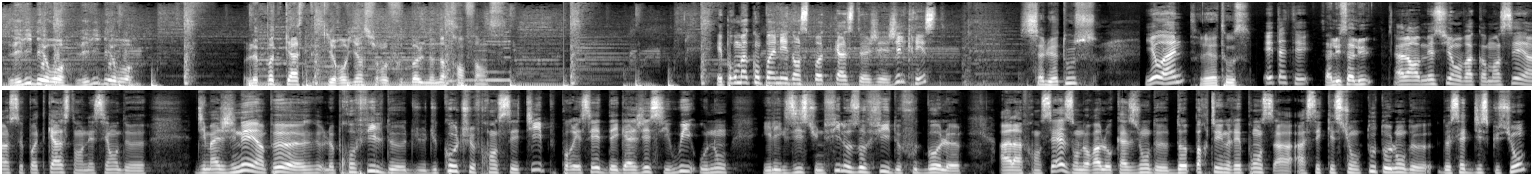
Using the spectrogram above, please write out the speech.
Les libéraux, les libéraux. Le podcast qui revient sur le football de notre enfance. Et pour m'accompagner dans ce podcast, j'ai Gilles Christ. Salut à tous. Johan. Salut à tous. Et Tate. Salut, salut. Alors, messieurs, on va commencer hein, ce podcast en essayant de d'imaginer un peu euh, le profil du, coach français type pour essayer de dégager si oui ou non il existe une philosophie de football euh, à la française. On aura l'occasion de d'apporter une réponse à, ces questions tout au long de, cette discussion.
